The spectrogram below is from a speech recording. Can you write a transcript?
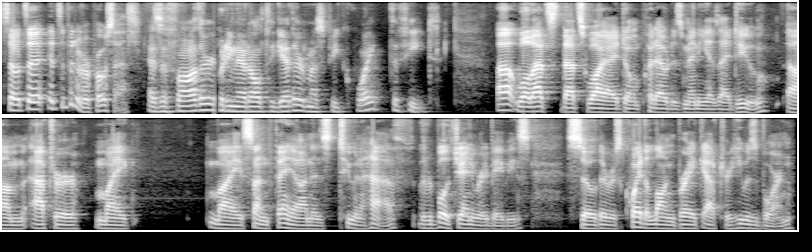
So it's a it's a bit of a process. As a father, putting that all together must be quite the feat. Uh, well, that's that's why I don't put out as many as I do. Um, after my my son Theon is two and a half, they're both January babies. So there was quite a long break after he was born,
